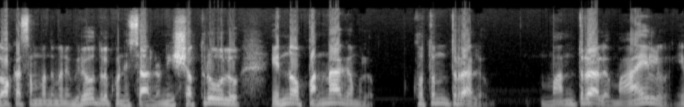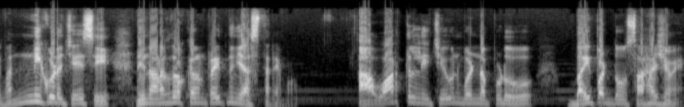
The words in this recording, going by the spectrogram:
లోక సంబంధమైన విరోధులు కొన్నిసార్లు నీ శత్రువులు ఎన్నో పన్నాగములు కుతంత్రాలు మంత్రాలు మాయలు ఇవన్నీ కూడా చేసి నేను అణగదొక్కాలని ప్రయత్నం చేస్తారేమో. ఆ వార్తలు నీ చెవిని పడినప్పుడు భయపడడం సహజమే.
